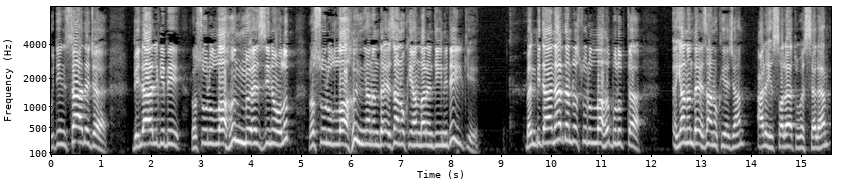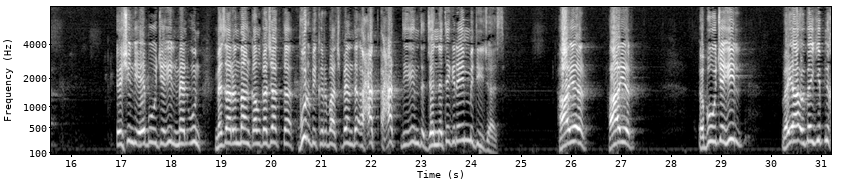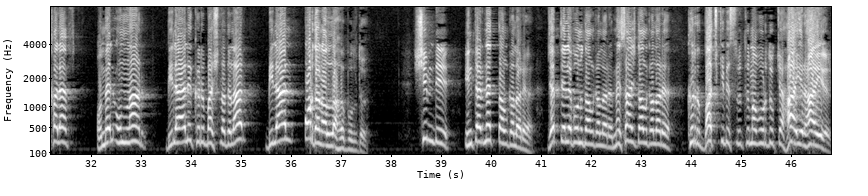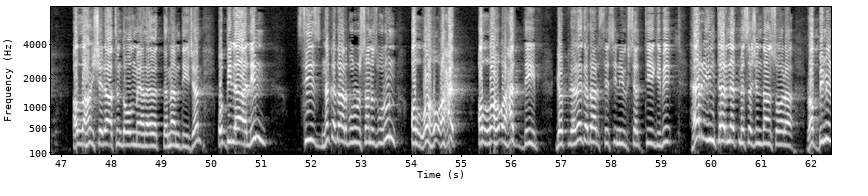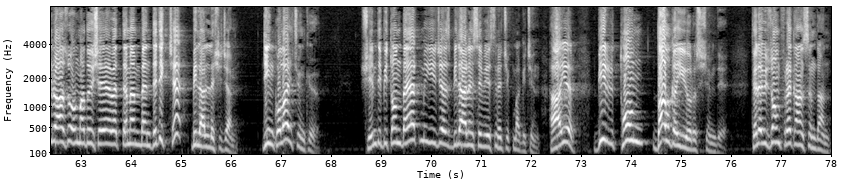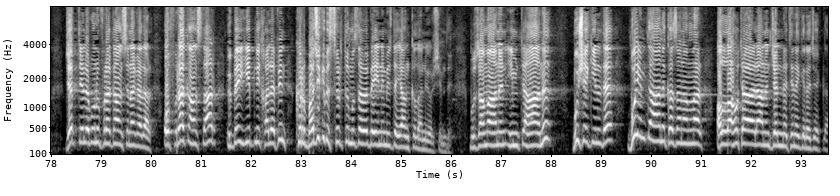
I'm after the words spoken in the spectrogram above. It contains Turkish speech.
Bu din sadece Bilal gibi Resulullah'ın müezzini olup Resulullah'ın yanında ezan okuyanların dini değil ki. Ben bir daha nereden Resulullah'ı bulup da e, yanında ezan okuyacağım? Aleyhissalatu vesselam. E şimdi Ebu Cehil melun mezarından kalkacak da vur bir kırbaç ben de ahad ahad diyeyim de cennete gireyim mi diyeceğiz. Hayır, hayır. Ebu Cehil veya Übey ibn Halef o melunlar Bilal'i kırbaçladılar. Bilal oradan Allah'ı buldu. Şimdi internet dalgaları, cep telefonu dalgaları, mesaj dalgaları kırbaç gibi sırtıma vurdukça hayır hayır Allah'ın şeriatında olmayan evet demem diyeceğim. O Bilal'in siz ne kadar vurursanız vurun Allahu ahad Allahu ahad deyip göklere kadar sesini yükselttiği gibi her internet mesajından sonra Rabbimin razı olmadığı şeye evet demem ben dedikçe Bilalleşeceğim. Din kolay çünkü. Şimdi bir ton dayak mı yiyeceğiz Bilal'in seviyesine çıkmak için? Hayır. Bir ton dalga yiyoruz şimdi. Televizyon frekansından, cep telefonu frekansına kadar o frekanslar Übey ibn Halef'in kırbacı gibi sırtımızda ve beynimizde yankılanıyor şimdi. Bu zamanın imtihanı bu şekilde bu imtihanı kazananlar Allahu Teala'nın cennetine girecekler.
